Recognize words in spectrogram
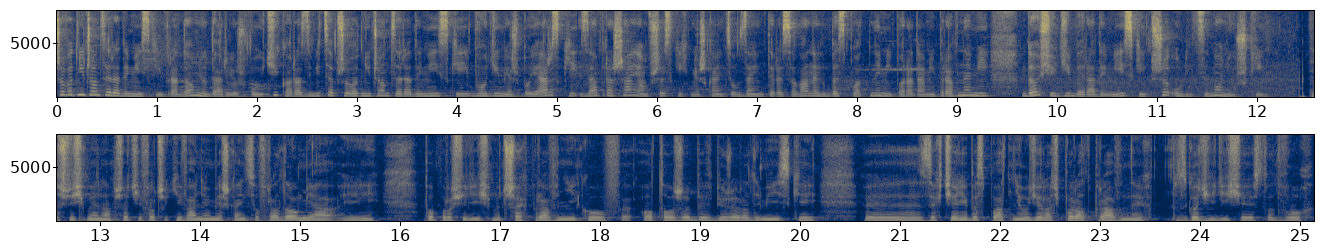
Przewodniczący Rady Miejskiej w Radomiu Dariusz Wójcik oraz wiceprzewodniczący Rady Miejskiej Włodzimierz Bojarski zapraszają wszystkich mieszkańców zainteresowanych bezpłatnymi poradami prawnymi do siedziby Rady Miejskiej przy ulicy Moniuszki. Wyszliśmy naprzeciw oczekiwaniom mieszkańców Radomia i poprosiliśmy trzech prawników o to, żeby w Biurze Rady Miejskiej y, zechcieli bezpłatnie udzielać porad prawnych. Zgodzili się, jest to dwóch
